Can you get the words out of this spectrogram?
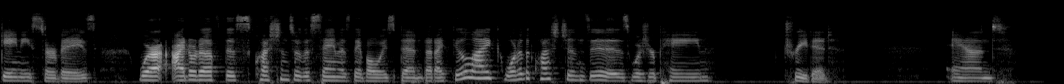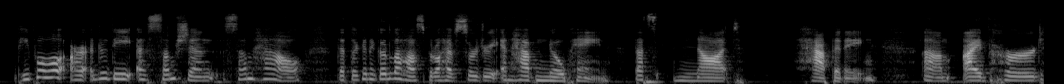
Ganey surveys where I don't know if this questions are the same as they've always been, but I feel like one of the questions is was your pain treated? And people are under the assumption somehow that they're going to go to the hospital, have surgery, and have no pain. That's not happening. Um, I've heard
